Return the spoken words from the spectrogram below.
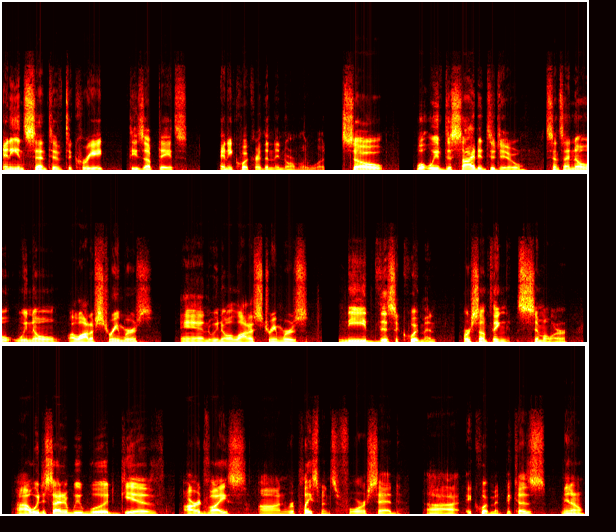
any incentive to create these updates any quicker than they normally would. So, what we've decided to do since I know we know a lot of streamers and we know a lot of streamers need this equipment or something similar, uh, we decided we would give our advice on replacements for said uh, equipment because you know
